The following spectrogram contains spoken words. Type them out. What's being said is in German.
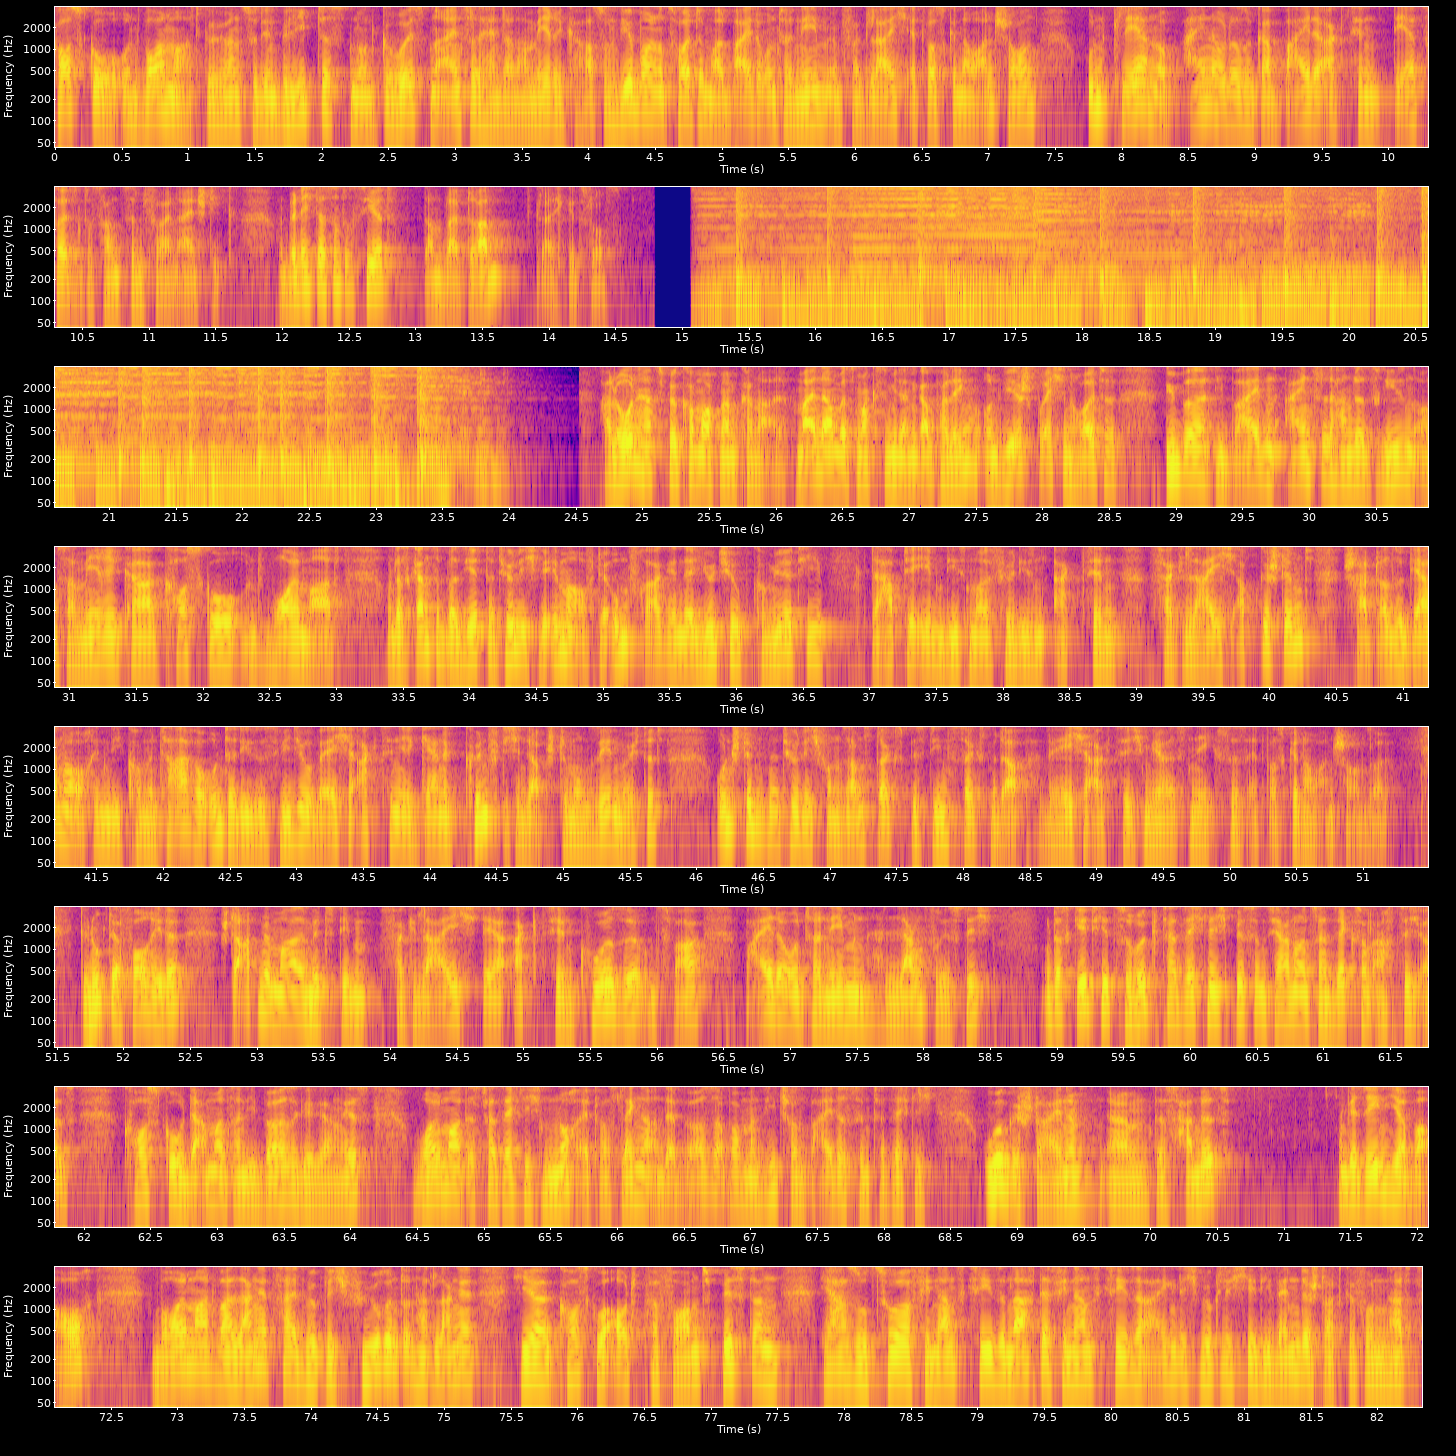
Costco und Walmart gehören zu den beliebtesten und größten Einzelhändlern Amerikas und wir wollen uns heute mal beide Unternehmen im Vergleich etwas genau anschauen und klären, ob eine oder sogar beide Aktien derzeit interessant sind für einen Einstieg. Und wenn dich das interessiert, dann bleib dran, gleich geht's los. Hallo und herzlich willkommen auf meinem Kanal. Mein Name ist Maximilian Gamperling und wir sprechen heute über die beiden Einzelhandelsriesen aus Amerika, Costco und Walmart. Und das Ganze basiert natürlich wie immer auf der Umfrage in der YouTube-Community. Da habt ihr eben diesmal für diesen Aktienvergleich abgestimmt. Schreibt also gerne auch in die Kommentare unter dieses Video, welche Aktien ihr gerne künftig in der Abstimmung sehen möchtet. Und stimmt natürlich von Samstags bis Dienstags mit ab, welche Aktie ich mir als nächstes etwas genau anschauen soll. Genug der Vorrede, starten wir mal mit dem Vergleich der Aktienkurse und zwar beider Unternehmen langfristig. Und das geht hier zurück tatsächlich bis ins Jahr 1986, als Costco damals an die Börse gegangen ist. Walmart ist tatsächlich noch etwas länger an der Börse, aber man sieht schon, beides sind tatsächlich Urgesteine ähm, des Handels. Wir sehen hier aber auch, Walmart war lange Zeit wirklich führend und hat lange hier Costco outperformed, bis dann ja so zur Finanzkrise, nach der Finanzkrise eigentlich wirklich hier die Wende stattgefunden hat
